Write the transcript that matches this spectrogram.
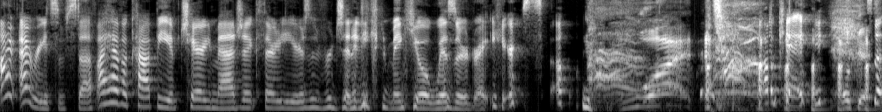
I I read some stuff. I have a copy of Cherry Magic: Thirty Years of Virginity Can Make You a Wizard right here. So what? okay. Okay. So,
